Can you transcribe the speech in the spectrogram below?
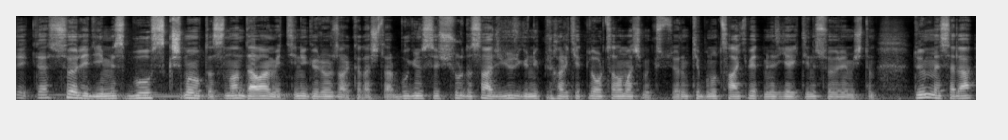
Öncelikle söylediğimiz bu sıkışma noktasından devam ettiğini görüyoruz arkadaşlar. Bugün size şurada sadece 100 günlük bir hareketli ortalama açmak istiyorum ki bunu takip etmeniz gerektiğini söylemiştim. Dün mesela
